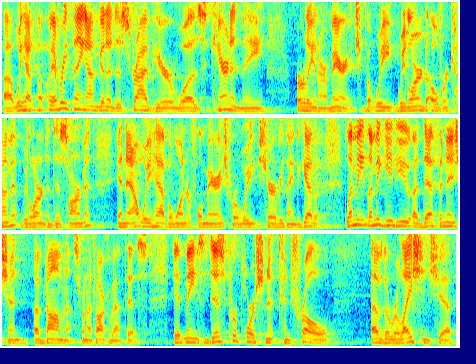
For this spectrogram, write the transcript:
Uh, we had uh, everything I'm going to describe here was Karen and me early in our marriage, but we, we learned to overcome it. We learned to disarm it. And now we have a wonderful marriage where we share everything together. Let me, let me give you a definition of dominance when I talk about this it means disproportionate control of the relationship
